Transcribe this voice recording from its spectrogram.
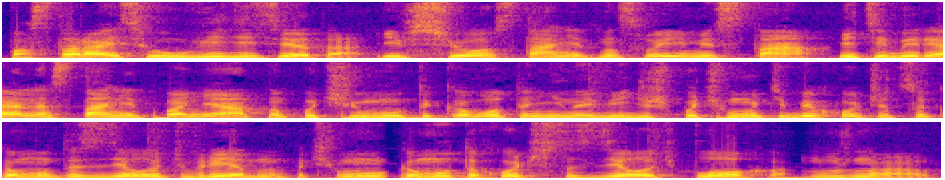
Постарайся увидеть это, и все станет на свои места. И тебе реально станет понятно, почему ты кого-то ненавидишь, почему тебе хочется кому-то сделать вредно, почему кому-то хочется сделать плохо. Нужно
